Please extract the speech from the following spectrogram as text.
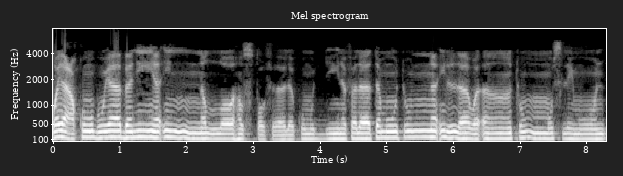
ويعقوب يا بني إن الله اصطفى لكم الدين فلا تموتن إلا وأنتم مسلمون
